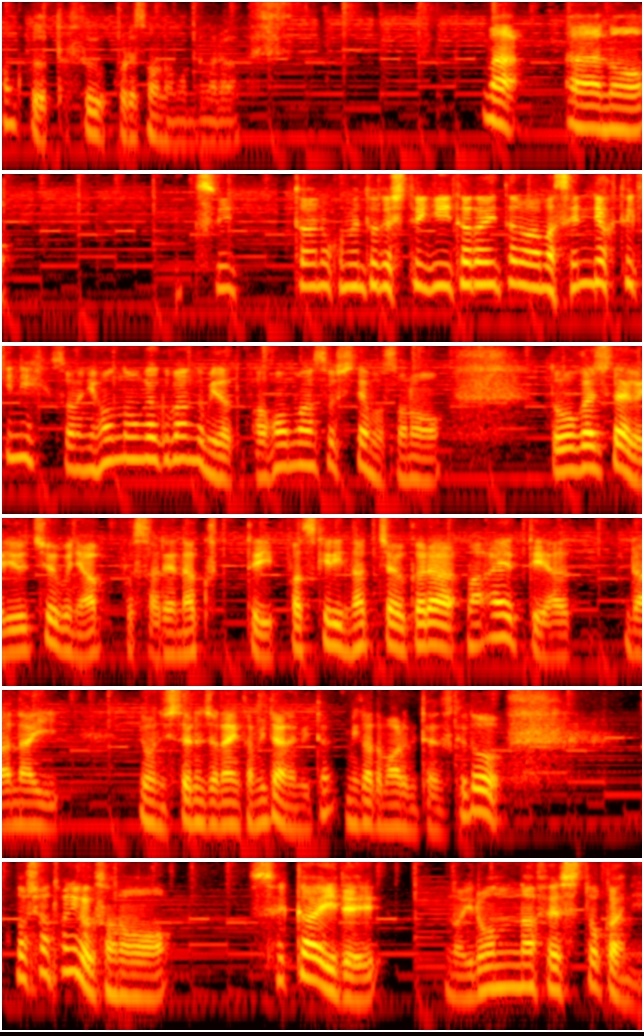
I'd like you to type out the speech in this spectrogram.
韓国だったらすぐ来れそうなもんだから。まあ、あの、ツイッターのコメントで指摘いただいたのは、まあ、戦略的に、その日本の音楽番組だとパフォーマンスしても、その動画自体が YouTube にアップされなくて一発きりになっちゃうから、まあ、あえてやらないようにしてるんじゃないかみたいな見方もあるみたいですけど、私はとにかくその、世界でのいろんなフェスとかに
